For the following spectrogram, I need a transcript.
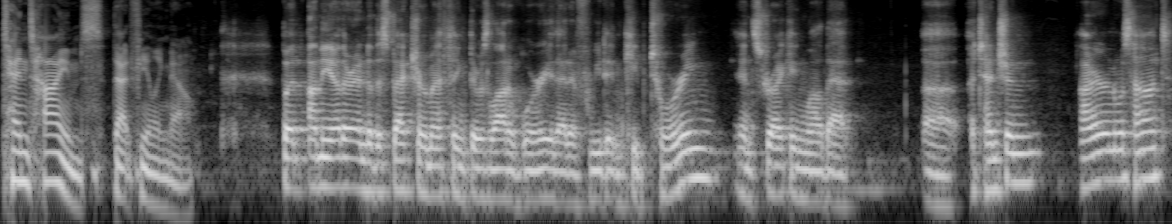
ten times that feeling now. But on the other end of the spectrum, I think there was a lot of worry that if we didn't keep touring and striking while that uh, attention iron was hot,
